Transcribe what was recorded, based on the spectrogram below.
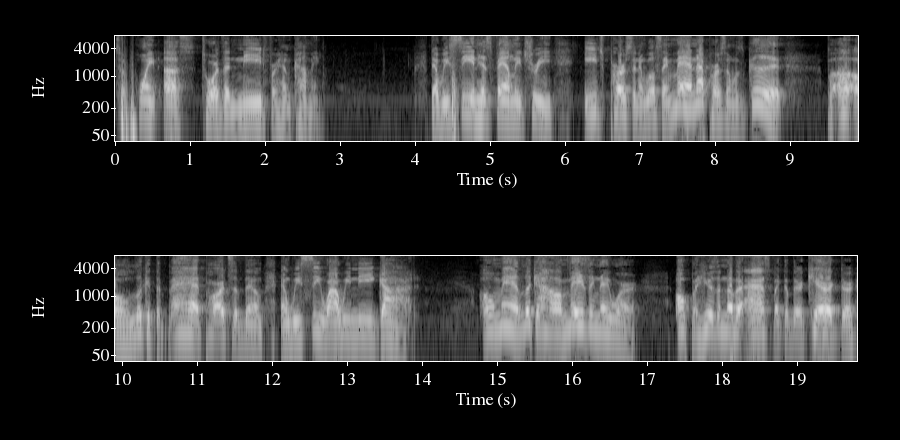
to point us towards a need for him coming. That we see in his family tree each person, and we'll say, man, that person was good. But uh oh, look at the bad parts of them, and we see why we need God. Oh man, look at how amazing they were. Oh, but here's another aspect of their character,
